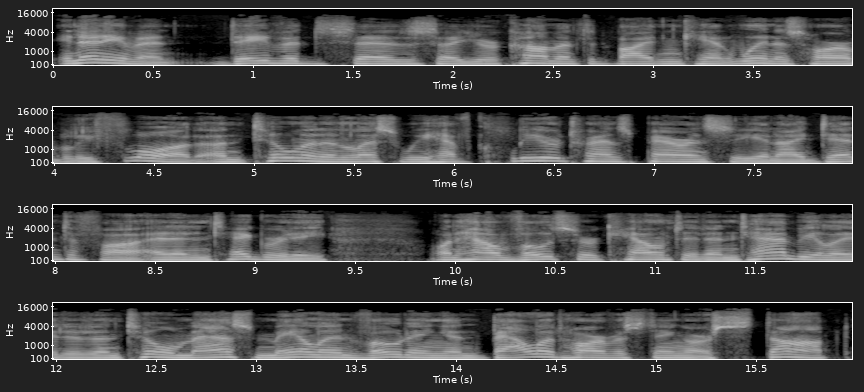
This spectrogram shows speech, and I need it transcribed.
In any event, David says uh, your comment that Biden can't win is horribly flawed. Until and unless we have clear transparency and identify and integrity on how votes are counted and tabulated, until mass mail-in voting and ballot harvesting are stopped,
